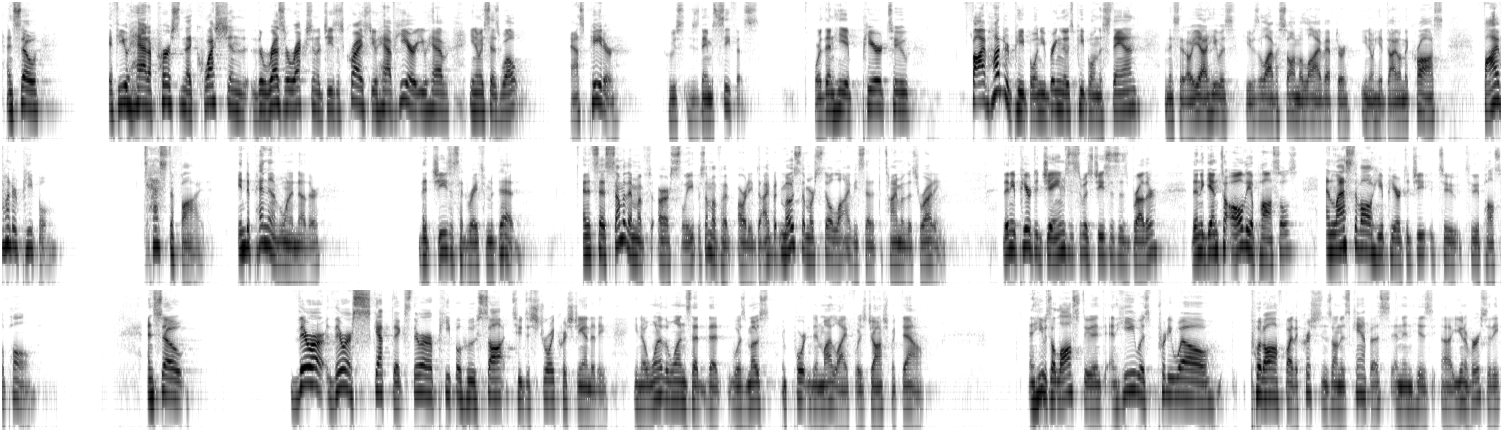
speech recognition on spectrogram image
And so if you had a person that questioned the resurrection of Jesus Christ, you have here, you have, you know, he says, well, ask Peter, whose his name is Cephas. Or then he appeared to 500 people, and you bring those people in the stand, and they said, oh, yeah, he was, he was alive. I saw him alive after, you know, he had died on the cross. 500 people testified, independent of one another, that Jesus had raised from the dead. And it says some of them are asleep, some of them have already died, but most of them are still alive, he said, at the time of this writing. Then he appeared to James, this was Jesus' brother, then again to all the apostles, and last of all, he appeared to, G- to, to the apostle Paul. And so there are, there are skeptics, there are people who sought to destroy Christianity. You know, one of the ones that, that was most important in my life was Josh McDowell and he was a law student, and he was pretty well put off by the Christians on his campus and in his uh, university.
